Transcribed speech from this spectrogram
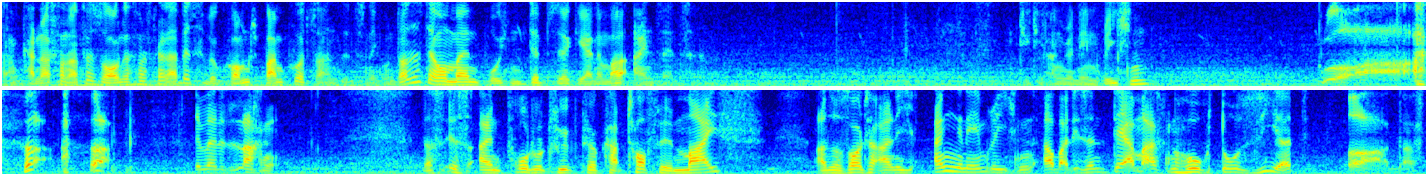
dann kann das schon dafür sorgen, dass man schneller Bisse bekommt beim Kurzansitzen. Und das ist der Moment, wo ich einen Dip sehr gerne mal einsetze. Die, die angenehm riechen. Ihr werdet lachen. Das ist ein Prototyp für Kartoffelmais. Also sollte eigentlich angenehm riechen, aber die sind dermaßen hoch dosiert. Oh, das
